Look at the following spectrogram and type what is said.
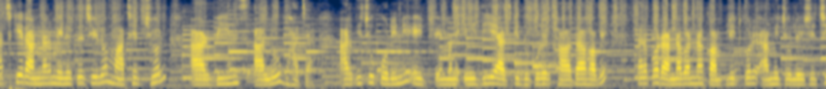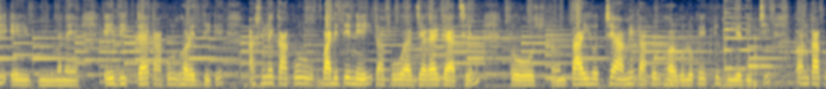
আজকে রান্নার মেনুতে ছিল মাছের ঝোল আর বিনস, আলু ভাজা। আর কিছু করিনি, এই মানে এই দিয়ে আজকে দুপুরের খাওয়া দাওয়া হবে। তারপর রান্নাবান্না কমপ্লিট করে আমি চলে এসেছি এই মানে এই দিকটায় কাকুর ঘরের দিকে। আসলে কাকুর বাড়িতে নেই, কাকু এক জায়গায় গেছেন। তো তাই হচ্ছে আমি কাকুর ঘরগুলোকে একটু ধুয়ে দিচ্ছি। কারণ কাকু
